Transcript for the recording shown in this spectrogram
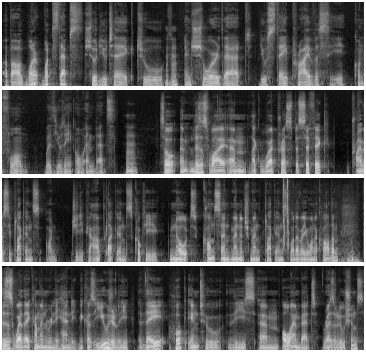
about what what steps should you take to mm-hmm. ensure that you stay privacy conform with using OEmbeds. Mm. So um, this is why um, like WordPress specific privacy plugins or GDPR plugins, cookie node consent management plugins, whatever you want to call them. This is where they come in really handy because usually they hook into these um, OEmbed resolutions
